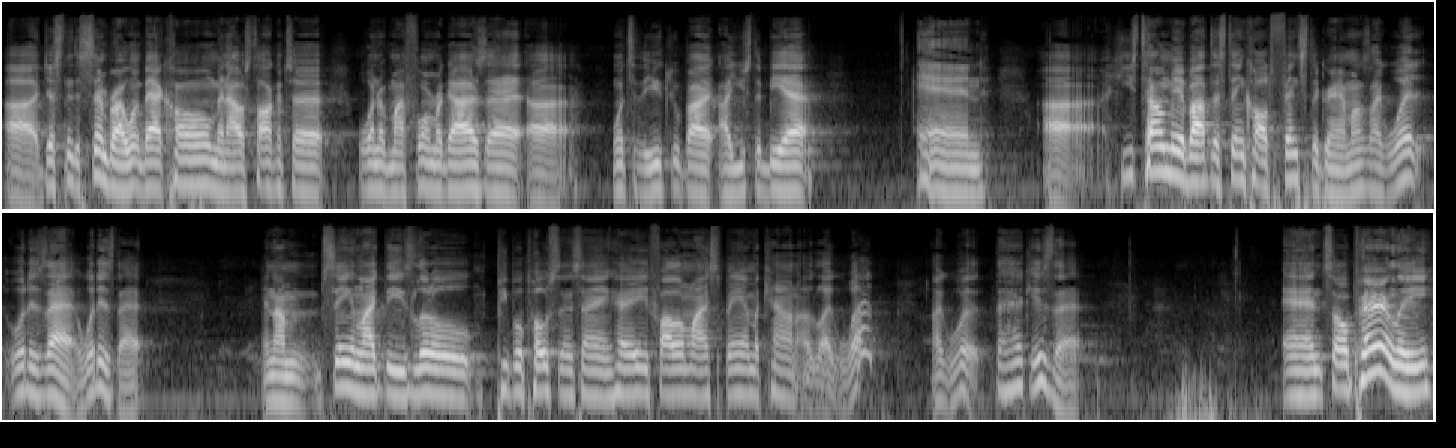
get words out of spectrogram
uh, just in December I went back home and I was talking to one of my former guys that uh, went to the youth group I, I used to be at, and uh, he's telling me about this thing called Finstagram. I was like, what, what is that? What is that? And I'm seeing like these little people posting saying, hey, follow my spam account. I was like, what? Like, what the heck is that? And so apparently,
